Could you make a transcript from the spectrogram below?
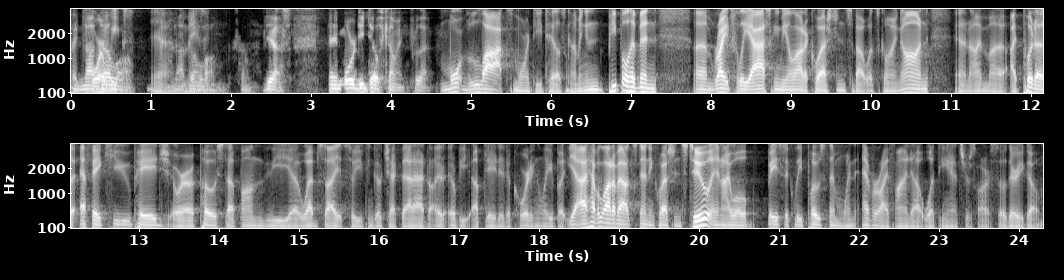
like Not four weeks. long. Yeah, Not that amazing. So, yes, and more details coming for that. more lots more details coming. And people have been um, rightfully asking me a lot of questions about what's going on. And i'm uh, i put a faq page or a post up on the uh, website so you can go check that out. It- it'll be updated accordingly. But yeah i have a lot of outstanding questions too. And i will basically post them whenever i find out what the answers are. So there you go.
